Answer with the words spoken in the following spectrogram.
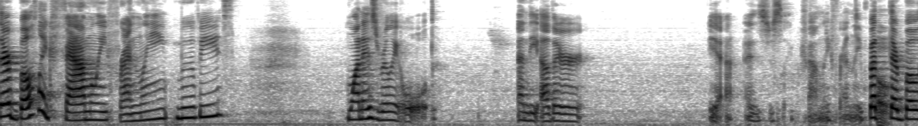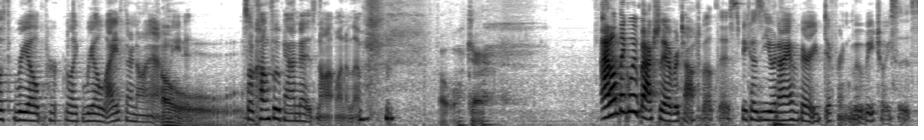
they're both like family friendly movies. One is really old, and the other, yeah, is just like family friendly. But Oh. they're both real, per, like real life. They're not animated. oh. So Kung Fu Panda is not one of them. Oh, okay. I don't think we've actually ever talked about this because you and I have very different movie choices.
